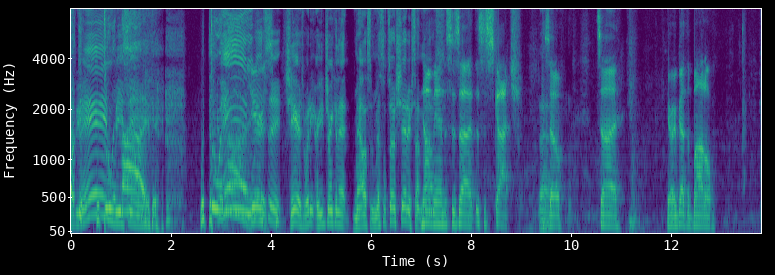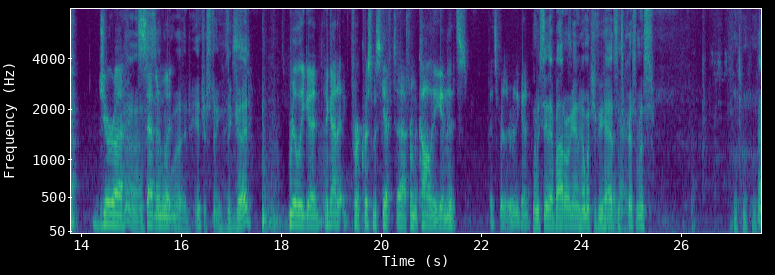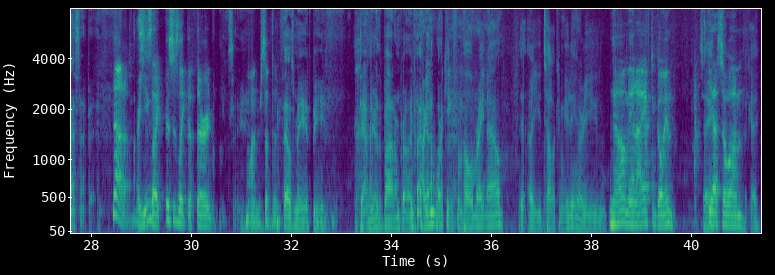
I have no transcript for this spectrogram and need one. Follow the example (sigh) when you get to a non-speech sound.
Fuck it. We're doing live. We're doing live. Cheers. Cheers. What are you, are you drinking? That malice and mistletoe shit or something? No, else? man, this is uh this is scotch. Ah. So it's uh here I've got the bottle. Jura seven wood. wood. Interesting. Is it good? Really good. I got it for a Christmas gift uh, from a colleague and it's it's really, really good. Let me see that bottle again. How much have you had since Christmas? (laughs) That's not bad. No, no. This is you- like this is like the third one or something. If that was me, it'd be down near the bottom, probably. (laughs) Are you working from home right now? Are you telecommuting or are you No, man, I have to go in. saying? Yeah, so um Okay.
